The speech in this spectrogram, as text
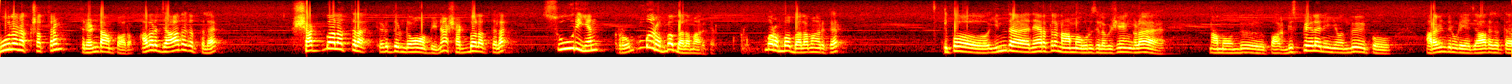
மூல நட்சத்திரம் ரெண்டாம் பாதம். அவர் ஜாதகத்தில் ஷட்பலத்தில் எடுத்துட்டோம் அப்படின்னா ஷட்பலத்தில் சூரியன் ரொம்ப ரொம்ப பலமாக இருக்கார். ரொம்ப ரொம்ப பலமாக இருக்கார். இப்போது இந்த நேரத்தில் நாம் ஒரு சில விஷயங்களை நாம் வந்து பா டிஸ்பிளேல நீங்கள் வந்து இப்போது அரவிந்தருடைய ஜாதகத்தை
